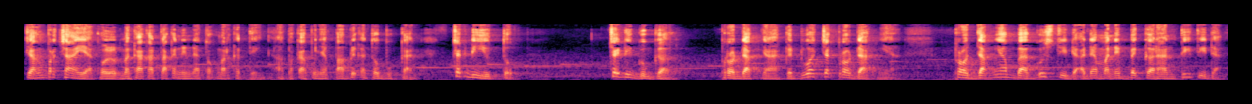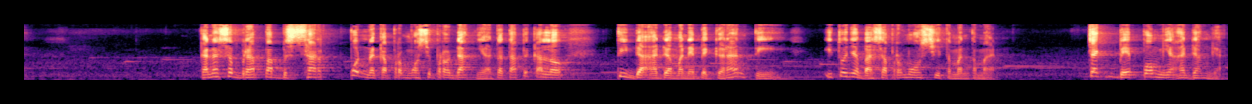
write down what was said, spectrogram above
Jangan percaya kalau mereka katakan ini network marketing. Apakah punya pabrik atau bukan. Cek di Youtube. Cek di Google. Produknya. Kedua cek produknya. Produknya bagus tidak. Ada money back garanti tidak. Karena seberapa besar pun mereka promosi produknya. Tetapi kalau tidak ada money back garanti itu hanya bahasa promosi teman-teman. Cek BPOM-nya ada nggak?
